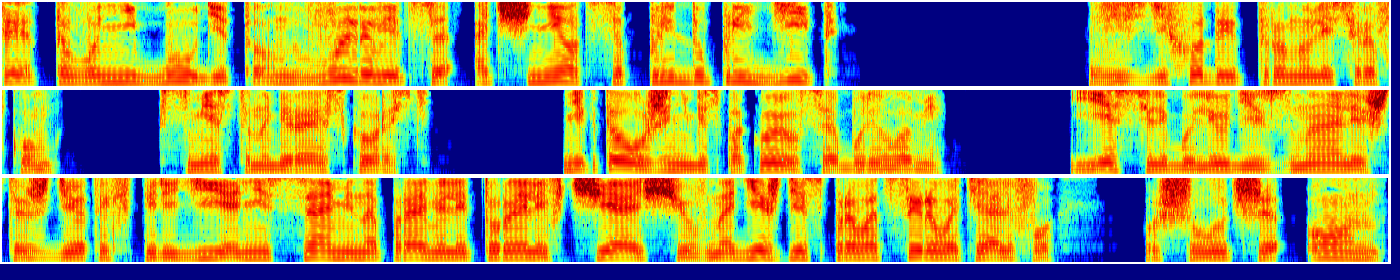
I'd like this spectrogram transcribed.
этого не будет, он вырвется, очнется, предупредит. Вездеходы тронулись рывком, с места набирая скорость. Никто уже не беспокоился о буреломе. Если бы люди знали, что ждет их впереди, они сами направили турели в чащу, в надежде спровоцировать Альфу. Уж лучше он.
